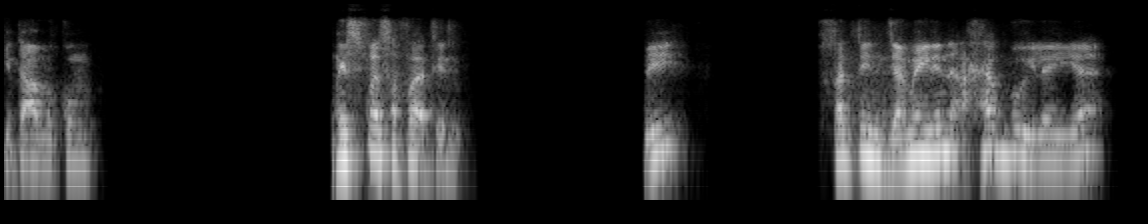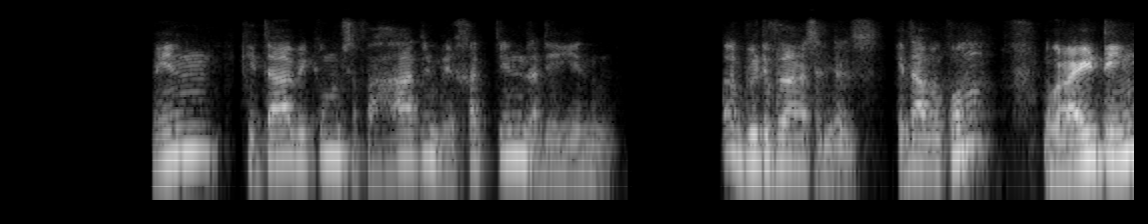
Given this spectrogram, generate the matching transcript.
கிதாபுக்கும் نصف صفات بخط جميل أحب إلي من كتابكم صفحات بخط رديء பியூட்டிஃபுல்லான சென்டென்ஸ் கிதாபுக்கும் ரைட்டிங்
